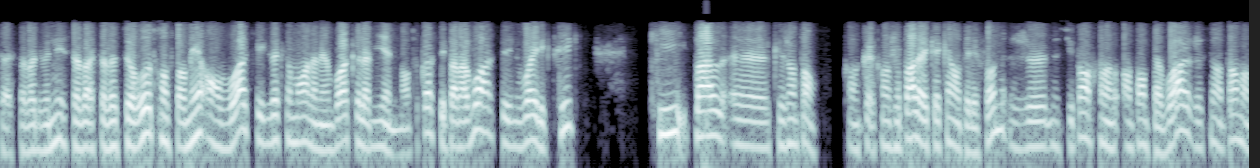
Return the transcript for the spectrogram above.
ça, ça, va devenir, ça va, ça va se retransformer en voix qui est exactement la même voix que la mienne. Mais en tout cas, c'est pas ma voix, c'est une voix électrique qui parle, euh, que j'entends. Quand, quand, je parle avec quelqu'un au téléphone, je ne suis pas en train d'entendre sa voix, je suis en train,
